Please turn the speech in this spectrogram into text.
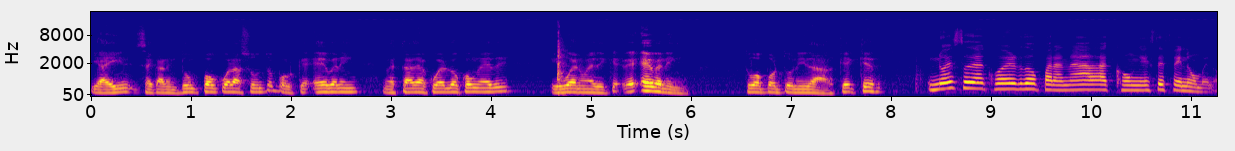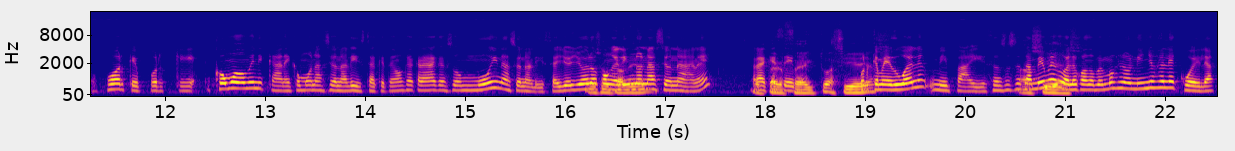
Y ahí se calentó un poco el asunto porque Evelyn no está de acuerdo con Eddie. Y bueno, Eddie, eh, Evelyn, tu oportunidad. ¿Qué, qué no estoy de acuerdo para nada con este fenómeno. ¿Por qué? Porque como dominicana y como nacionalista, que tengo que aclarar que soy muy nacionalista, yo lloro con el himno nacional, ¿eh? Para que perfecto, así es. Porque me duele mi país. Entonces también me duele cuando vemos los niños en la escuela,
